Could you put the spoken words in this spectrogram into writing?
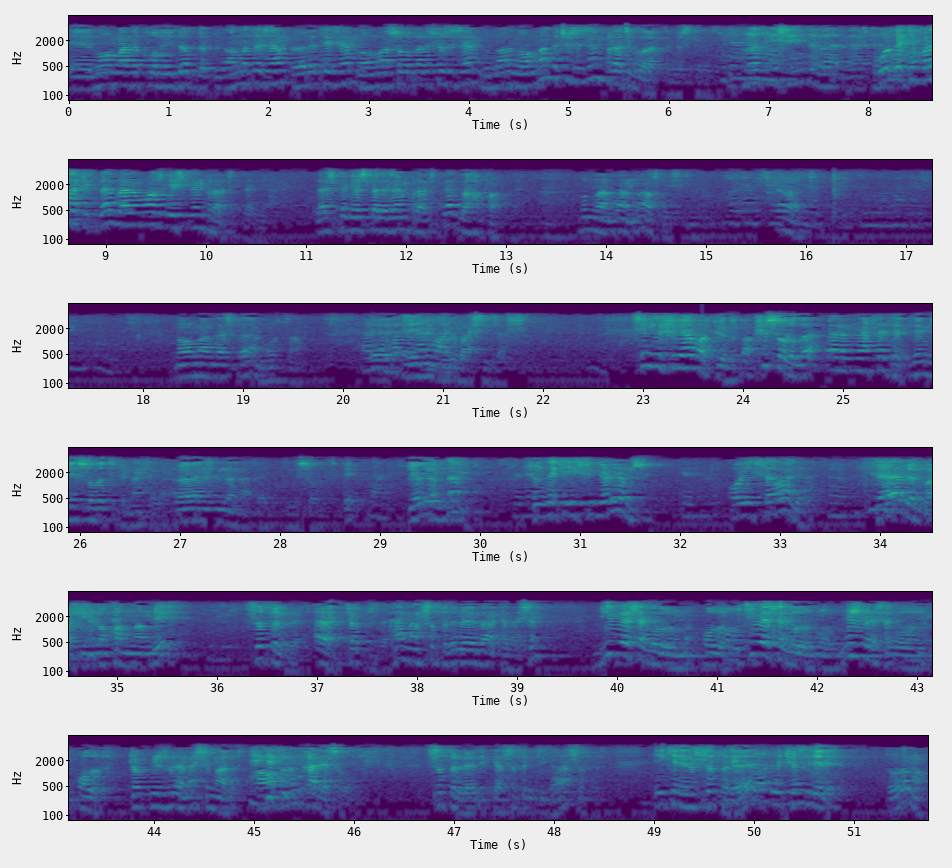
e, normalde konuyu dört dörtlük anlatacağım, öğreteceğim, normal soruları çözeceğim. Bunları normal de çözeceğim, pratik olarak da göstereceğim. Pratiğin şeyini de ver, versen. Buradaki pratikler benim vazgeçtiğim pratikler yani. Derste göstereceğim pratikler daha farklı. Bunlardan vazgeçtim. Hocam şey Evet. normal derslere mi ortam? Ee, Eylül gibi başlayacağız. Şimdi şuraya bakıyoruz. Bak şu sorular benim nefret ettiğim bir soru tipi mesela. Öğrencinin de nefret ettiği bir soru tipi. Görüyorsun değil mi? Şuradaki x'i görüyor musun? O x'e var ya. Değer ver bakayım kafandan bir. Sıfır ver. Evet çok güzel. Hemen sıfırı verdi arkadaşım. Bir versek olur mu? Olur. İki versek olur mu? Olur. Yüz versek olur mu? Olur. Çok yüz verme şımarır. Altının karesi olur. Sıfır verdik ya sıfır iki daha sıfır. İkinin sıfırı, üçün biri. Doğru mu?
